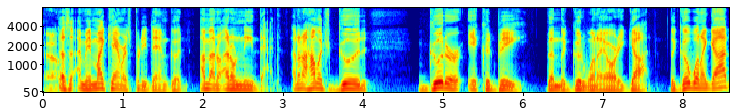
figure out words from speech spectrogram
Yeah. Doesn't I mean my camera is pretty damn good. I'm I don't, I don't need that. I don't know how much good gooder it could be than the good one I already got. The good one I got,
